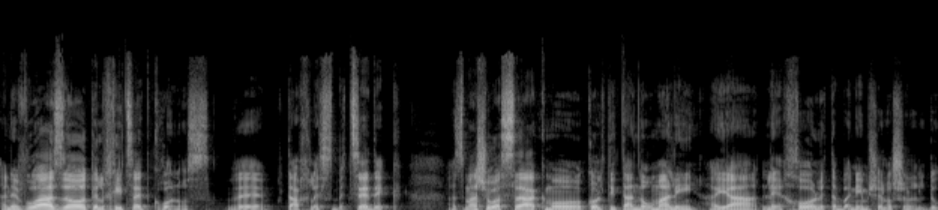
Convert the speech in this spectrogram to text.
הנבואה הזאת הלחיצה את קרונוס, ותכלס בצדק. אז מה שהוא עשה, כמו כל טיטן נורמלי, היה לאכול את הבנים שלו שנולדו.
